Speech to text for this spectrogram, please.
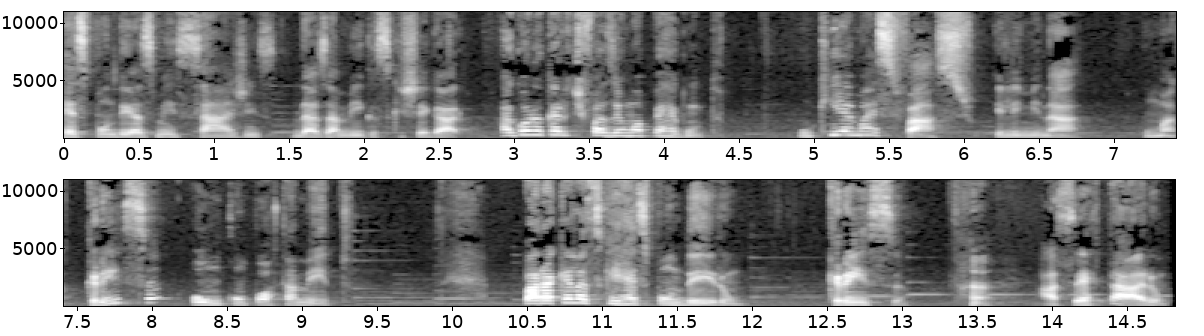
responder as mensagens das amigas que chegaram. Agora eu quero te fazer uma pergunta. O que é mais fácil eliminar? Uma crença ou um comportamento? Para aquelas que responderam crença, acertaram.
